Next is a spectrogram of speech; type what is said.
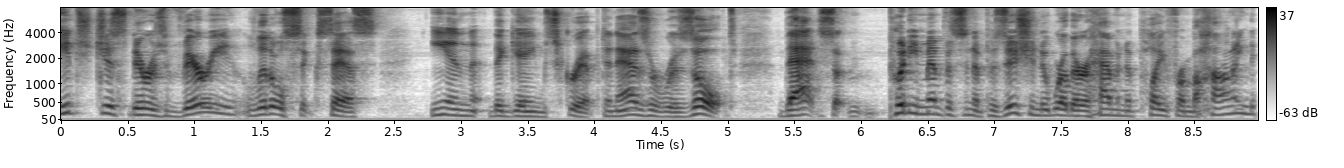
it's just there's very little success in the game script. And as a result, that's putting Memphis in a position to where they're having to play from behind.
